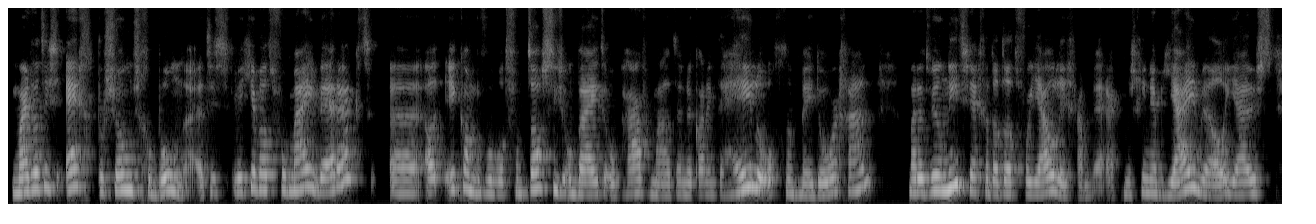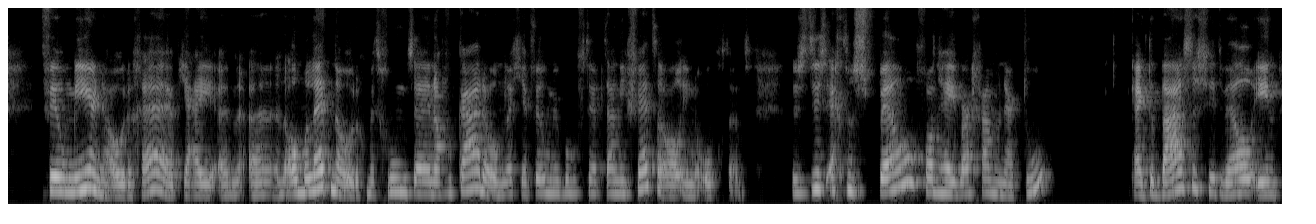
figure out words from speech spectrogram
Maar dat is echt persoonsgebonden. Het is, weet je wat voor mij werkt? Uh, ik kan bijvoorbeeld fantastisch ontbijten op havermout en daar kan ik de hele ochtend mee doorgaan. Maar dat wil niet zeggen dat dat voor jouw lichaam werkt. Misschien heb jij wel juist veel meer nodig. Hè? Heb jij een, een omelet nodig met groente en avocado, omdat je veel meer behoefte hebt aan die vetten al in de ochtend. Dus het is echt een spel van, hé, hey, waar gaan we naartoe? Kijk, de basis zit wel in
